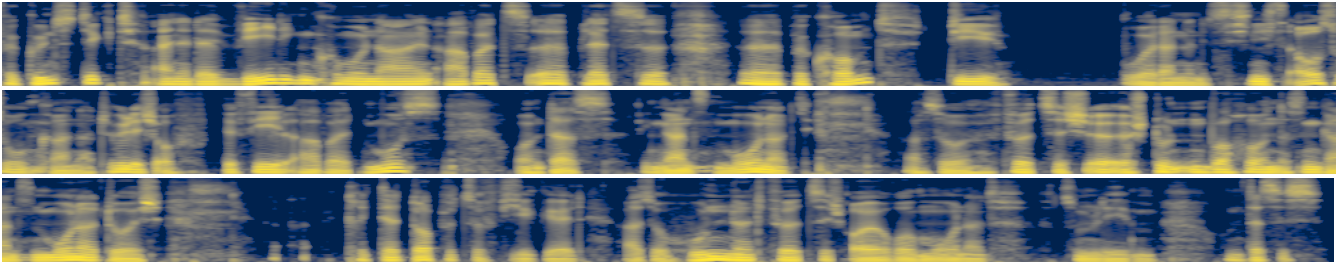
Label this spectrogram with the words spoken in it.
vergünstigt einer der wenigen kommunalen Arbeitsplätze äh, bekommt, die wo er dann sich nichts aussuchen kann, natürlich auf Befehl arbeiten muss und das den ganzen Monat, also 40 äh, Stunden Woche und das den ganzen Monat durch, kriegt er doppelt so viel Geld, also 140 Euro im Monat zum Leben. Und das ist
